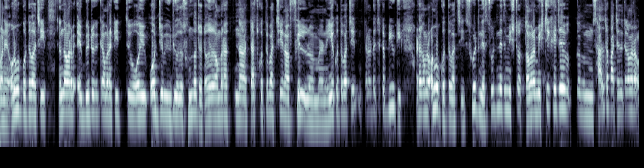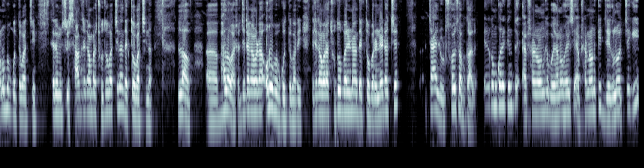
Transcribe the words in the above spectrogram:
মানে অনুভব করতে পারছি। কিন্তু আমরা এই বিউটিকে আমরা কিন্তু ওই, ওর যে বিউটি ওদের সৌন্দর্যটা আমরা না টাচ করতে পারছি, না ফিল মানে ইয়ে করতে পারছি। তাহলে ওটা একটা বিউটি ওটাকে আমরা অনুভব করতে পারছি। সুইটনেস সুইটনেস মিষ্টত্ব, আমরা মিষ্টি খেয়ে যে স্বাদটা পাচ্ছি, সেটাকে আমরা অনুভব করতে পারছি। সেটা মিষ্টির স্বাদটাকে আমরা ছুতেও পাচ্ছি না, দেখতেও পাচ্ছি না। লাভ ভালোবাসা, যেটাকে আমরা অনুভব করতে পারি, যেটাকে আমরা ছুতেও পারি না, দেখতেও পারি না। এটা হচ্ছে চাইল্ডহুড শৈশবকাল এরকম করে কিন্তু অ্যাপসার নাউনকে বোঝানো হয়েছে। অ্যাপসার নাউন কি? যেগুলো হচ্ছে কি,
